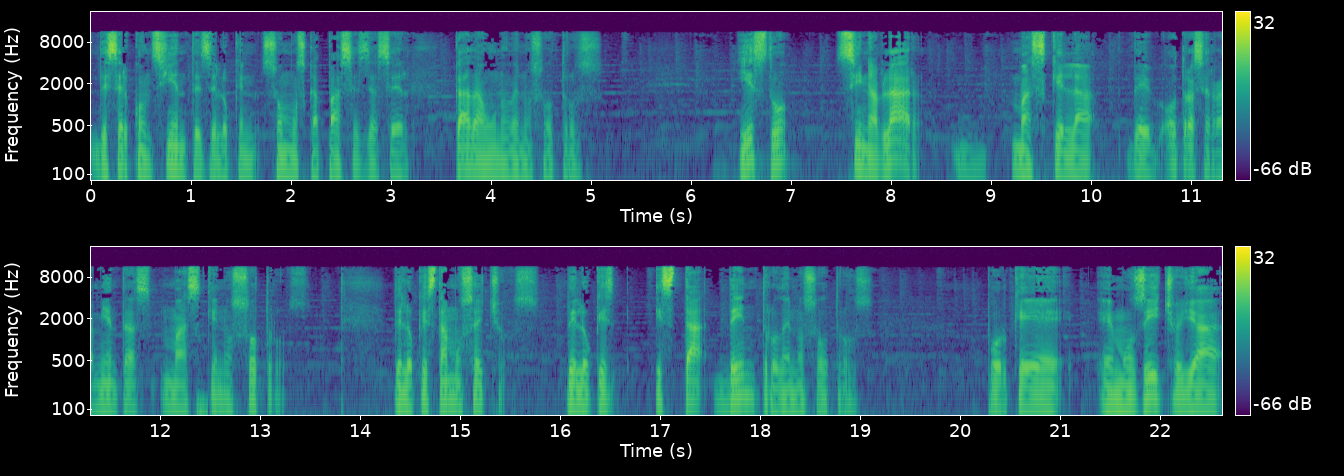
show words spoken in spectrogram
de ser conscientes de lo que somos capaces de hacer cada uno de nosotros. Y esto sin hablar más que la de otras herramientas más que nosotros, de lo que estamos hechos, de lo que está dentro de nosotros, porque hemos dicho ya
